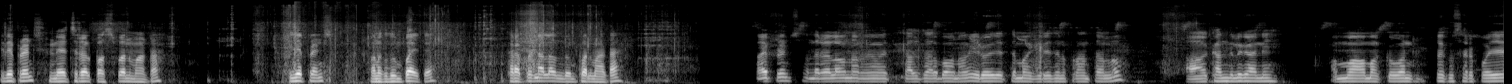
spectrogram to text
ఇదే ఫ్రెండ్స్ నేచురల్ పసుపు అనమాట ఇదే ఫ్రెండ్స్ మనకు దుంప అయితే. కరపెండాల దుంప అనమాట హాయ్ ఫ్రెండ్స్ అందరు ఎలా ఉన్నారు? మేమైతే చాలా చాలా బాగున్నాం ఈరోజు అయితే మా గిరిజన ప్రాంతంలో కందులు కానీ అమ్మ మాకు వంటకు సరిపోయే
